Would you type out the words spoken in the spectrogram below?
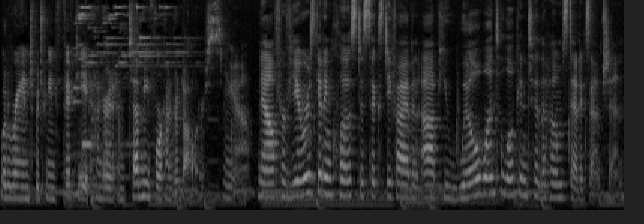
would range between $5,800 and $7,400. Yeah. Now, for viewers getting close to 65 and up, you will want to look into the homestead exemption.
